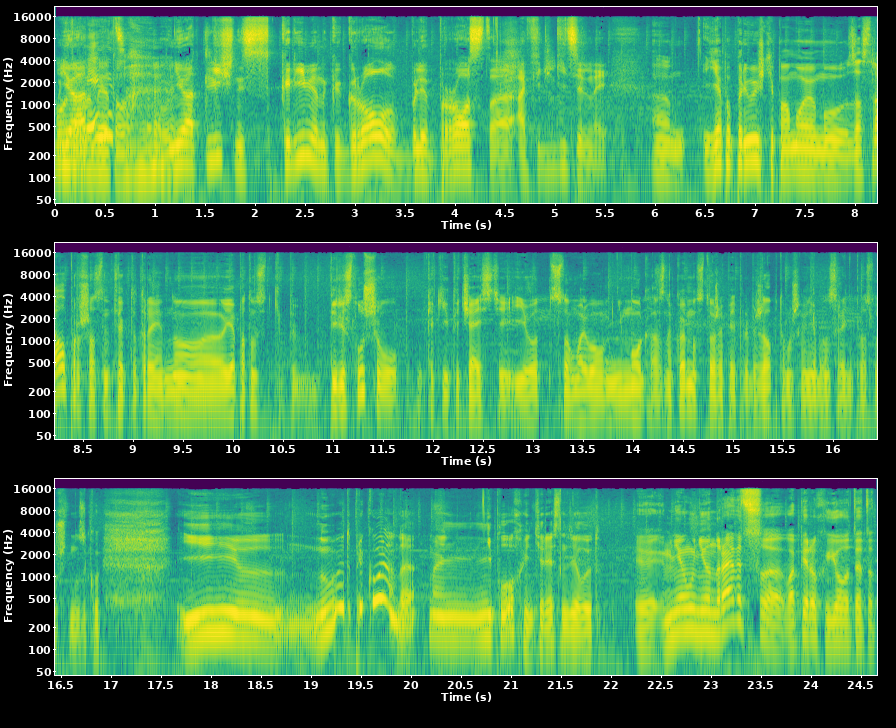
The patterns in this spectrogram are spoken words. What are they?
у нее, Modern Мельница? Metal. у нее отличный скриминг и гролл, блин, просто офигительный. Эм, Я по привычке, по-моему, засрал прошлый раз Infected Rain, но я потом все-таки переслушивал какие-то части, и вот с новым альбомом немного ознакомился, тоже опять пробежал, потому что мне было настроение просто слушать музыку. И, э, ну, это прикольно, да. Неплохо, интересно делают. Э, Мне у нее нравится, во-первых, ее вот этот,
